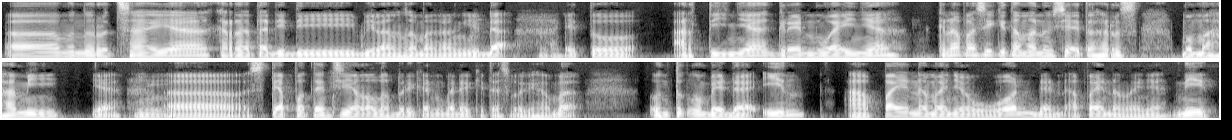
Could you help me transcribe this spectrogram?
Eh menurut saya karena tadi dibilang sama Kang Yuda Hmm. itu artinya grand why-nya kenapa sih kita manusia itu harus memahami ya Hmm. eh, setiap potensi yang Allah berikan kepada kita sebagai hamba untuk ngebedain apa yang namanya want dan apa yang namanya need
